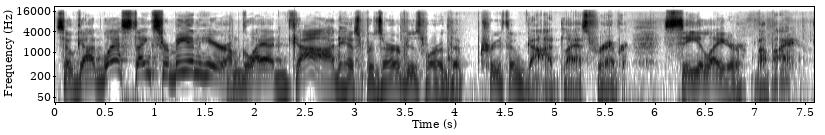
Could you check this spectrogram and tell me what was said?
So, God bless. Thanks for being here. I'm glad God has preserved His Word. The truth of God lasts forever. See you later. Bye bye.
